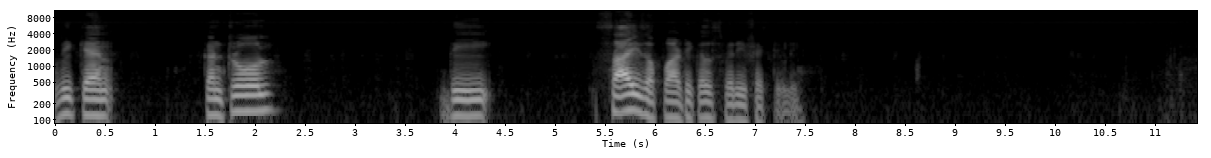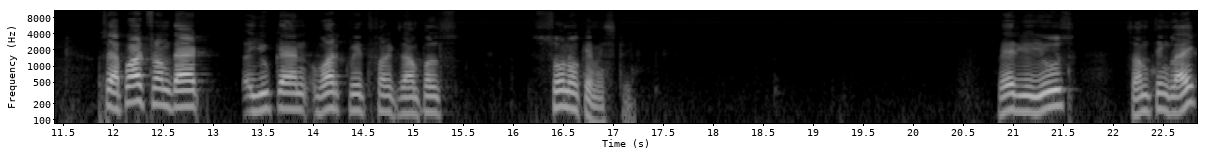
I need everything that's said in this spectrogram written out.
we can control the size of particles very effectively. So, apart from that uh, you can work with for example, sonochemistry where you use something like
